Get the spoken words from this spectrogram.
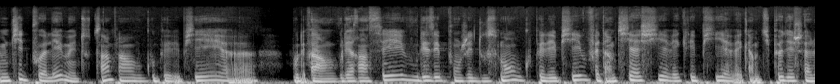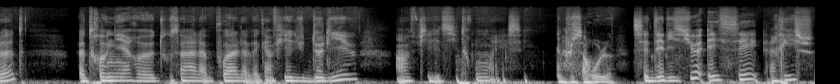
Une petite poêlée, mais toute simple. hein. Vous coupez les pieds, euh, vous, les, enfin, vous les rincez, vous les épongez doucement, vous coupez les pieds, vous faites un petit hachis avec les pieds, avec un petit peu d'échalote. Faites revenir euh, tout ça à la poêle avec un filet d'huile d'olive, un filet de citron, et c'est Et puis ça roule. C'est délicieux et c'est riche,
